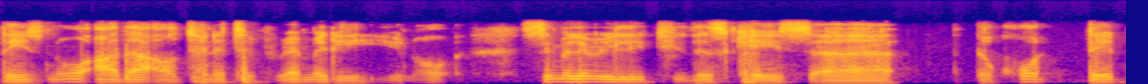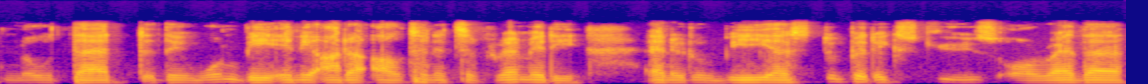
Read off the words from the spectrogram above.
there's no other alternative remedy. You know, similarly to this case. Uh, the court did note that there won't be any other alternative remedy, and it will be a stupid excuse, or rather,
